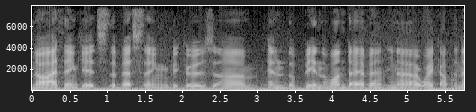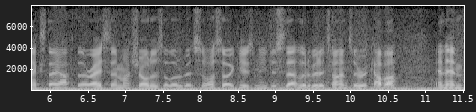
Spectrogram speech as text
No, I think it's the best thing because, um, and the, being the one day event, you know, I wake up the next day after the race and my shoulder's a little bit sore, so it gives me just that little bit of time to recover. And then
